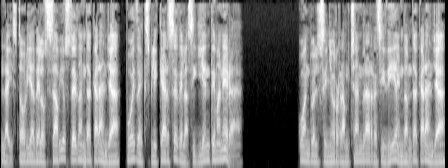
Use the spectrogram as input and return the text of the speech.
La historia de los sabios de Dandakaranya, puede explicarse de la siguiente manera. Cuando el señor Ramchandra residía en Dandakaranya,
